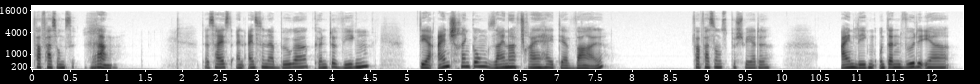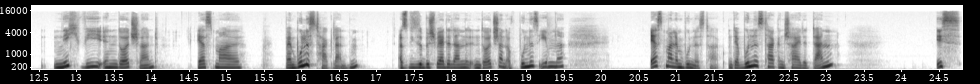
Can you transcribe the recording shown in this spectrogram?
Verfassungsrang. Das heißt, ein einzelner Bürger könnte wegen der Einschränkung seiner Freiheit der Wahl Verfassungsbeschwerde einlegen und dann würde er nicht wie in Deutschland erstmal beim Bundestag landen. Also diese Beschwerde landet in Deutschland auf Bundesebene erstmal im Bundestag und der Bundestag entscheidet dann, ist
